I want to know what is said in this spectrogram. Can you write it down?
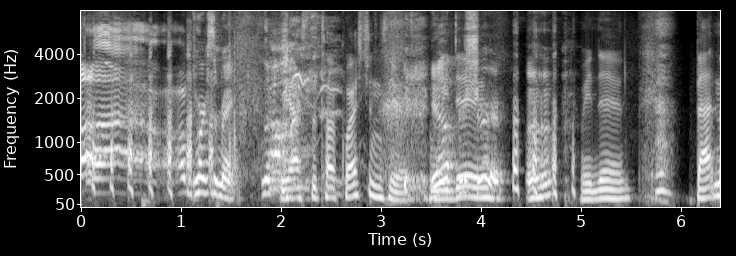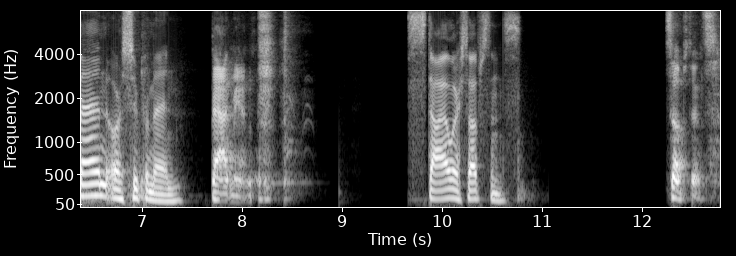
Uh, Parks and Rec. we ask the tough questions here. Yeah, we do. sure. Uh-huh. we do. Batman or Superman? Batman. Style or substance? Substance.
